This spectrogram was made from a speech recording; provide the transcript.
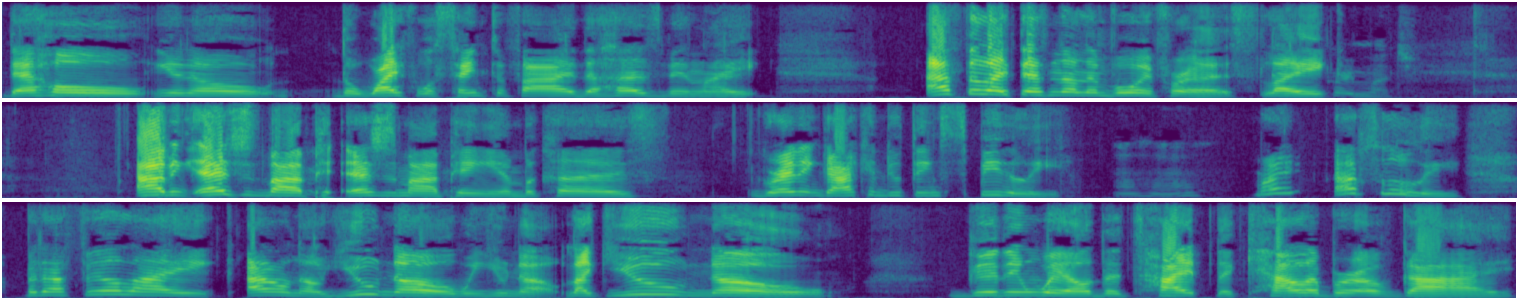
That whole you know the wife will sanctify the husband like. I feel like that's null and void for us. Like, Pretty much. I mean, that's just my that's just my opinion because, granted, God can do things speedily, Mm-hmm. Right? Absolutely, but I feel like I don't know. You know when you know, like you know, good and well the type, the caliber of guy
